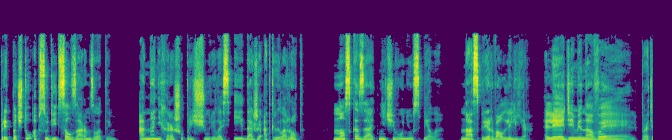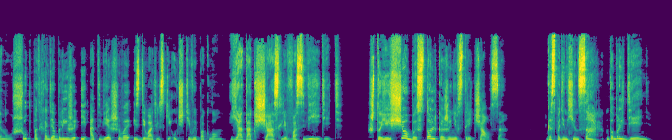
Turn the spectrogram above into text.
предпочту обсудить с Алзаром Золотым. Она нехорошо прищурилась и даже открыла рот, но сказать ничего не успела. Нас прервал Лильер. «Леди Минавель!» – протянул Шут, подходя ближе и отвешивая издевательский учтивый поклон. «Я так счастлив вас видеть, что еще бы столько же не встречался!» «Господин Хинсар, добрый день!»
